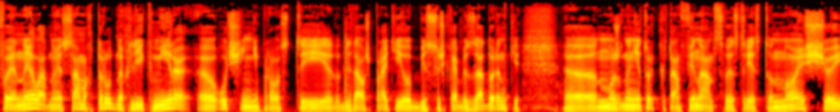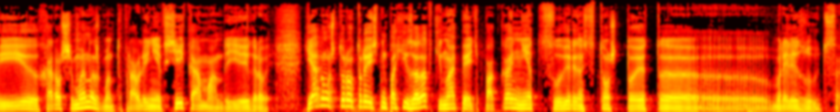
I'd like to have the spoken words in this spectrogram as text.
ФНЛ одной из самых трудных лиг мира, э, очень непросто. И для того, чтобы пройти его без сучка, без задоринки, э, нужно не только там финансовые средства, но еще и хороший менеджмент, управление всей командой ее игровой. Я думаю, что у есть неплохие задатки, но опять пока нет уверенности в том, что это э, реализуется.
